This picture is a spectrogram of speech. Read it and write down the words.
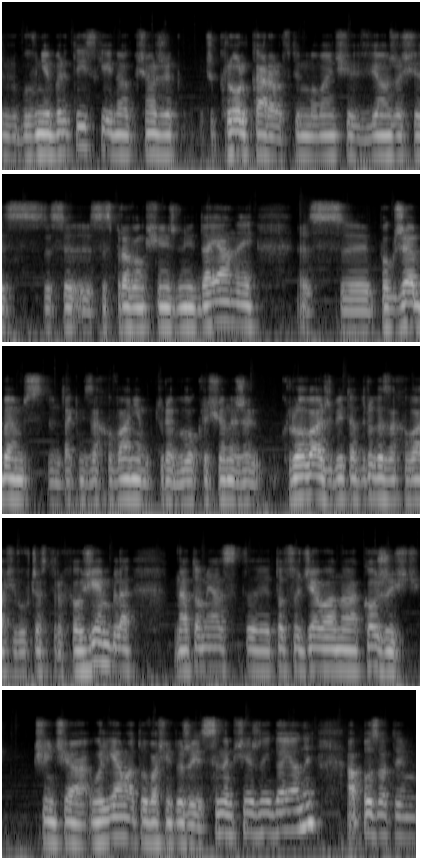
głównie brytyjskiej, no książę czy król Karol w tym momencie wiąże się ze sprawą księżnej Diany, z pogrzebem, z tym takim zachowaniem, które było określone, że królowa Elżbieta II zachowała się wówczas trochę ozięble, natomiast e, to, co działa na korzyść księcia Williama, to właśnie to, że jest synem księżnej Diany, a poza tym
